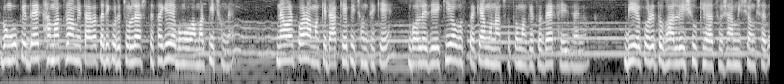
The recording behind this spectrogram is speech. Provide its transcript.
এবং ওকে দেখা মাত্র আমি তাড়াতাড়ি করে চলে আসতে থাকি এবং ও আমার পিছু নেয় নেওয়ার পর আমাকে ডাকে পিছন থেকে, বলে যে, কি অবস্থা? কেমন আছো? তোমাকে তো দেখাই যায় না। বিয়ে করে তো ভালোই সুখে আছো স্বামীর সংসারে।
